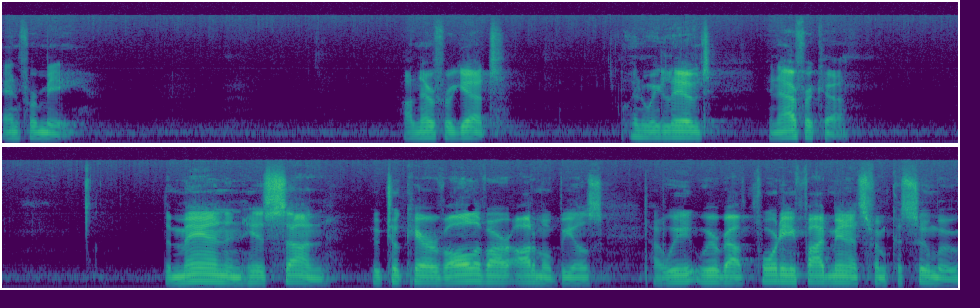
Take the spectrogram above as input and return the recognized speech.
and for me. I'll never forget when we lived in Africa, the man and his son who took care of all of our automobiles. Uh, we, we were about 45 minutes from Kisumu.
